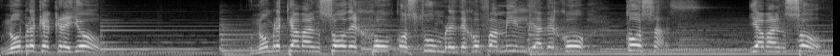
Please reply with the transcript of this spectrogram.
un hombre que creyó, un hombre que avanzó, dejó costumbres, dejó familia, dejó cosas y avanzó.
